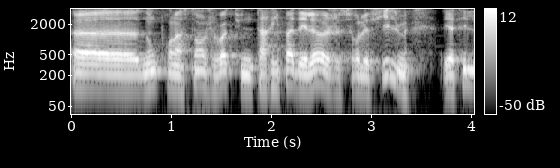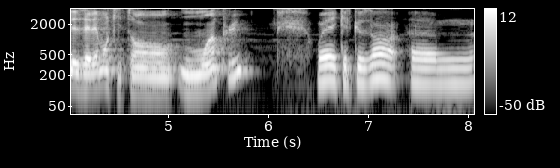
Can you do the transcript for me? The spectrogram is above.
Euh, donc pour l'instant, je vois que tu ne taris pas d'éloges sur le film. Y a-t-il des éléments qui t'ont moins plu? Ouais, quelques-uns. Euh,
